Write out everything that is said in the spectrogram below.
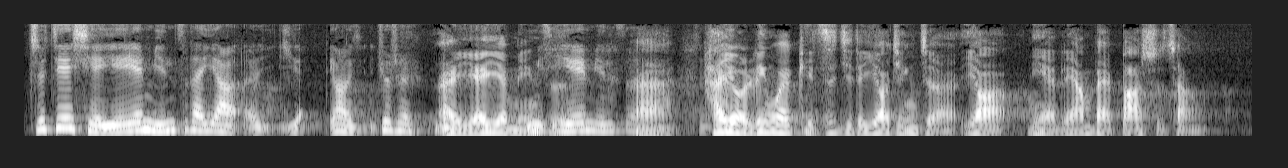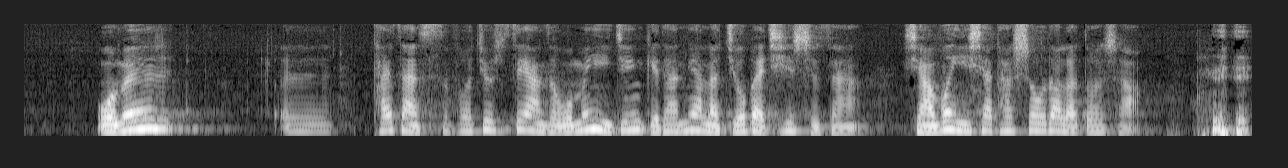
直接写爷爷名字的要呃要要就是哎，爷爷名字，爷爷名字哎啊，还有另外给自己的要经者要念两百八十张，我们呃台长师傅就是这样子，我们已经给他念了九百七十张，想问一下他收到了多少？嘿嘿。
